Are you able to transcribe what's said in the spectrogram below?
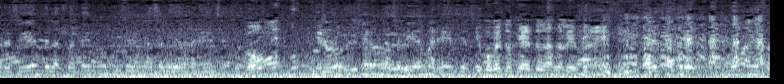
Presidente, la suerte es que no nos pusieron la salida de emergencia. ¿Cómo? Que no nos pusieron la salida de emergencia. ¿Y por qué tú quieres una salida de emergencia?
